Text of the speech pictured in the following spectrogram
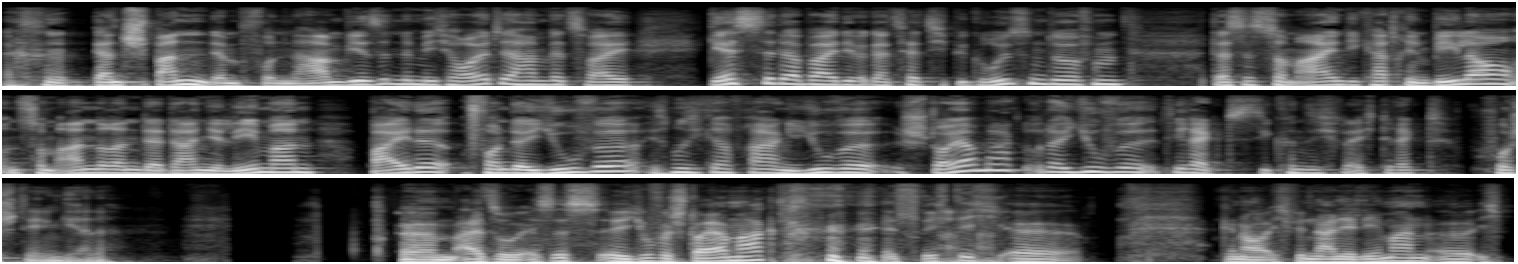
ganz spannend empfunden haben. Wir sind nämlich heute, haben wir zwei Gäste dabei, die wir ganz herzlich begrüßen dürfen. Das ist zum einen die Katrin Behlau und zum anderen der Daniel Lehmann, beide von der Juve. Jetzt muss ich gerade fragen, Juve Steuermarkt oder Juve direkt? Sie können sich vielleicht direkt vorstellen gerne. Ähm, also es ist äh, Juve Steuermarkt, ist richtig. Äh, genau, ich bin Daniel Lehmann. Äh, ich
